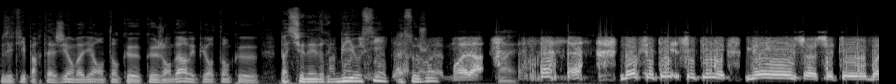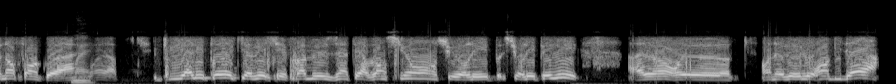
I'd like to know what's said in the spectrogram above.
vous étiez partagé, on va dire, en tant que, que gendarme et puis en tant que passionné de rugby aussi à. Ouais, voilà. Ouais. Donc c'était, c'était, mais c'était bon enfant quoi. Hein, ouais. voilà. Et puis à l'époque, il y avait ces fameuses interventions sur les sur les PV. Alors, euh, on avait Laurent Bidard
